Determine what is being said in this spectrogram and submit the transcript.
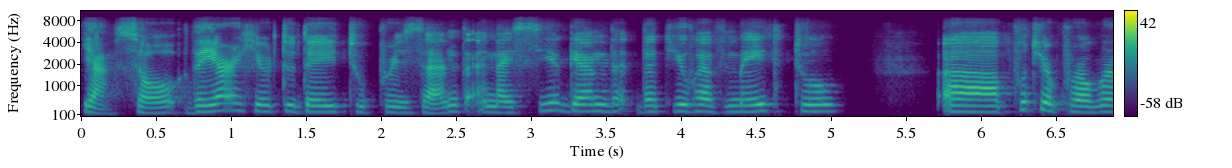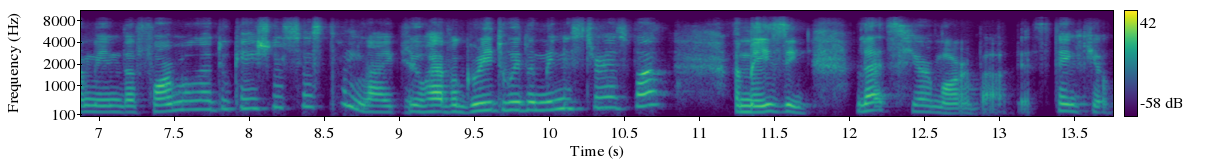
yeah, so they are here today to present, and I see again that, that you have made to uh, put your program in the formal education system, like you have agreed with the ministry as well. Amazing. Let's hear more about this. Thank you.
